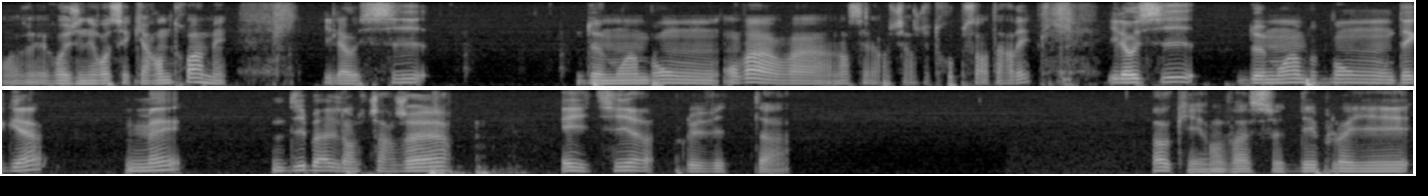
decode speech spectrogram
euh, Généraux c'est 43, mais il a aussi de moins bons... On va, on lancer la recherche de troupes sans tarder. Il a aussi de moins bons dégâts, mais 10 balles dans le chargeur, et il tire plus vite. Ok, on va se déployer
